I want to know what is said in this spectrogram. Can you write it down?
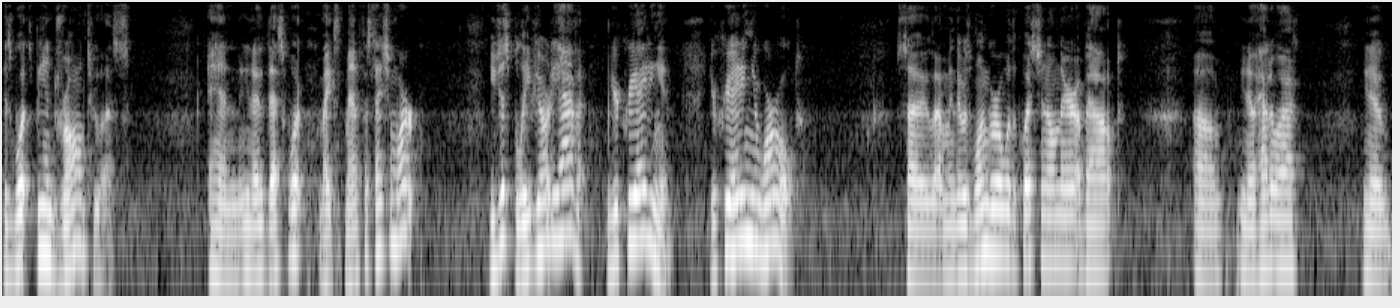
is what's being drawn to us. And, you know, that's what makes manifestation work. You just believe you already have it. You're creating it. You're creating your world. So, I mean, there was one girl with a question on there about, um, you know, how do I, you know,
